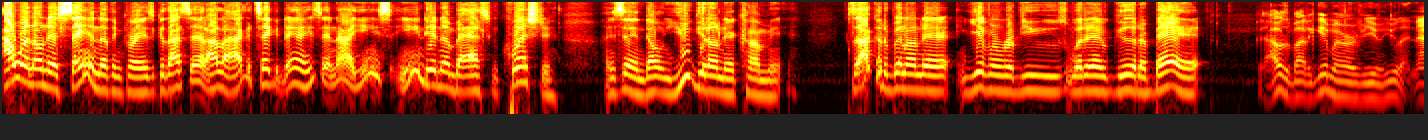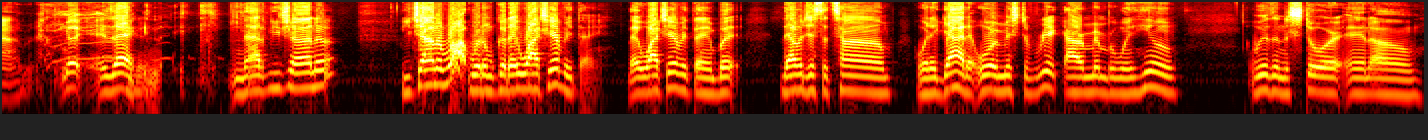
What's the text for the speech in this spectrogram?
I wasn't on there saying nothing crazy because I said I like I could take it down. He said, Nah, you ain't you ain't did nothing but ask a question. He saying, Don't you get on there comment because I could have been on there giving reviews, whether good or bad. I was about to give my review. You like, nah, man. Exactly. Not if you trying to, you trying to rock with them because they watch everything. They watch everything. But that was just a time where they got it. Or Mr. Rick, I remember when him we was in the store and um.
